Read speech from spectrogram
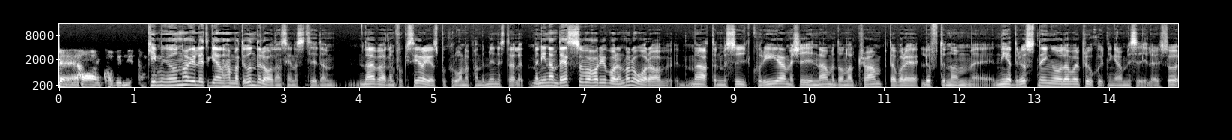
eh, har covid-19. Kim Jong-Un har ju lite grann hamnat under radarn senaste tiden när världen fokuserar just på coronapandemin istället. Men innan dess så har det ju varit några år av möten med Sydkorea, med Kina, med Donald Trump. Det har varit luften om nedrustning och det har varit provskjutningar av missiler. Så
